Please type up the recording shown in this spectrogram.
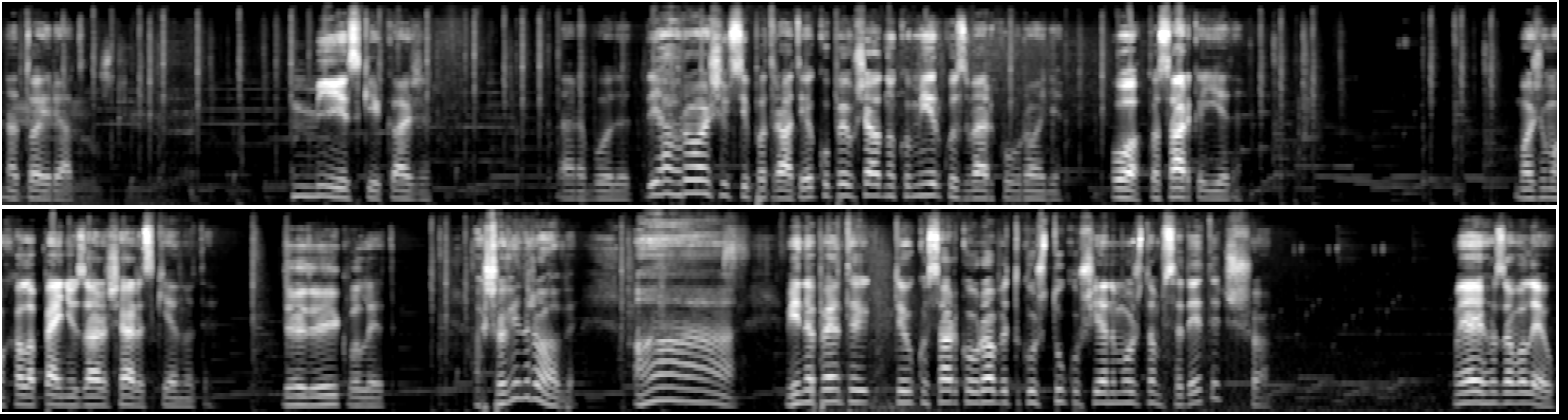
на той ряд. Міський каже. Зараз буде. Я гроші всі потратив. Я купив ще одну комірку зверху вроді. О, косарка їде. Можемо халапеню зараз ще раз кинути. Диви, диви, як валить. А що він робить? А, він, напевно, ти, ти в косарку робить таку штуку, що я не можу там сидіти, чи що? Ну, я його завалив.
